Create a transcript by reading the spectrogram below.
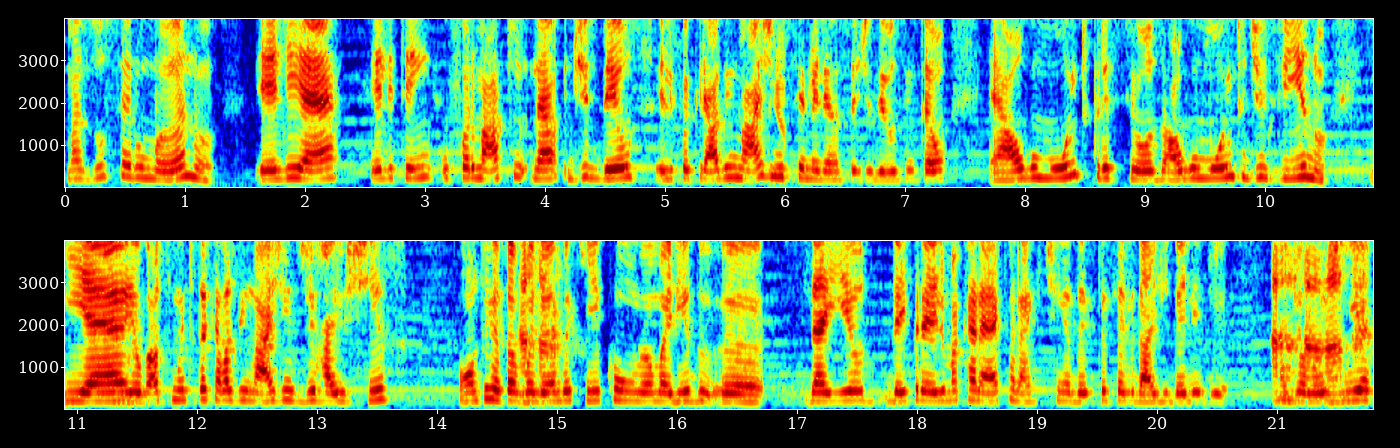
mas o ser humano, ele é, ele tem o formato né, de Deus, ele foi criado em imagem Deus. e semelhança de Deus, então é algo muito precioso, algo muito divino, e é, hum. eu gosto muito daquelas imagens de raio-x, ontem eu estava olhando aqui com o meu marido, uh, daí eu dei para ele uma caneca, né, que tinha da especialidade dele de radiologia,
